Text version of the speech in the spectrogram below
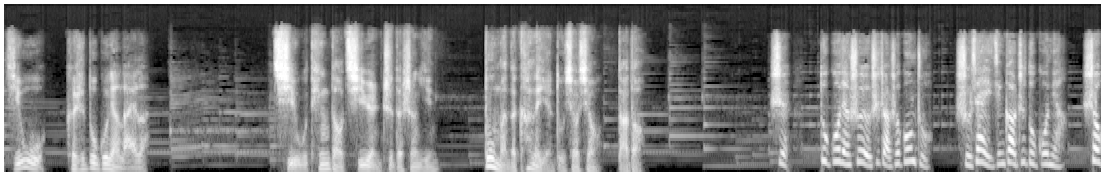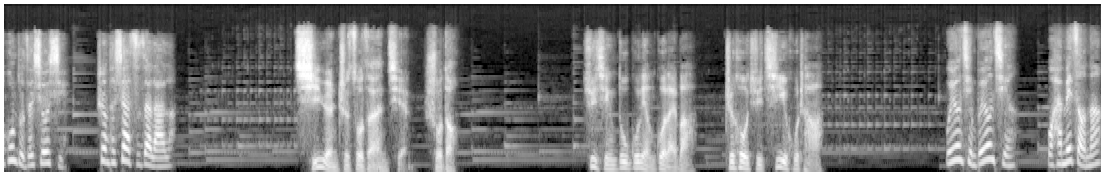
齐武，可是杜姑娘来了？”齐武听到齐远之的声音，不满的看了眼杜潇潇，答道：“是，杜姑娘说有事找少公主。”属下已经告知杜姑娘，少公主在休息，让她下次再来了。齐远之坐在案前说道：“去请杜姑娘过来吧，之后去沏一壶茶。”不用请，不用请，我还没走呢。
